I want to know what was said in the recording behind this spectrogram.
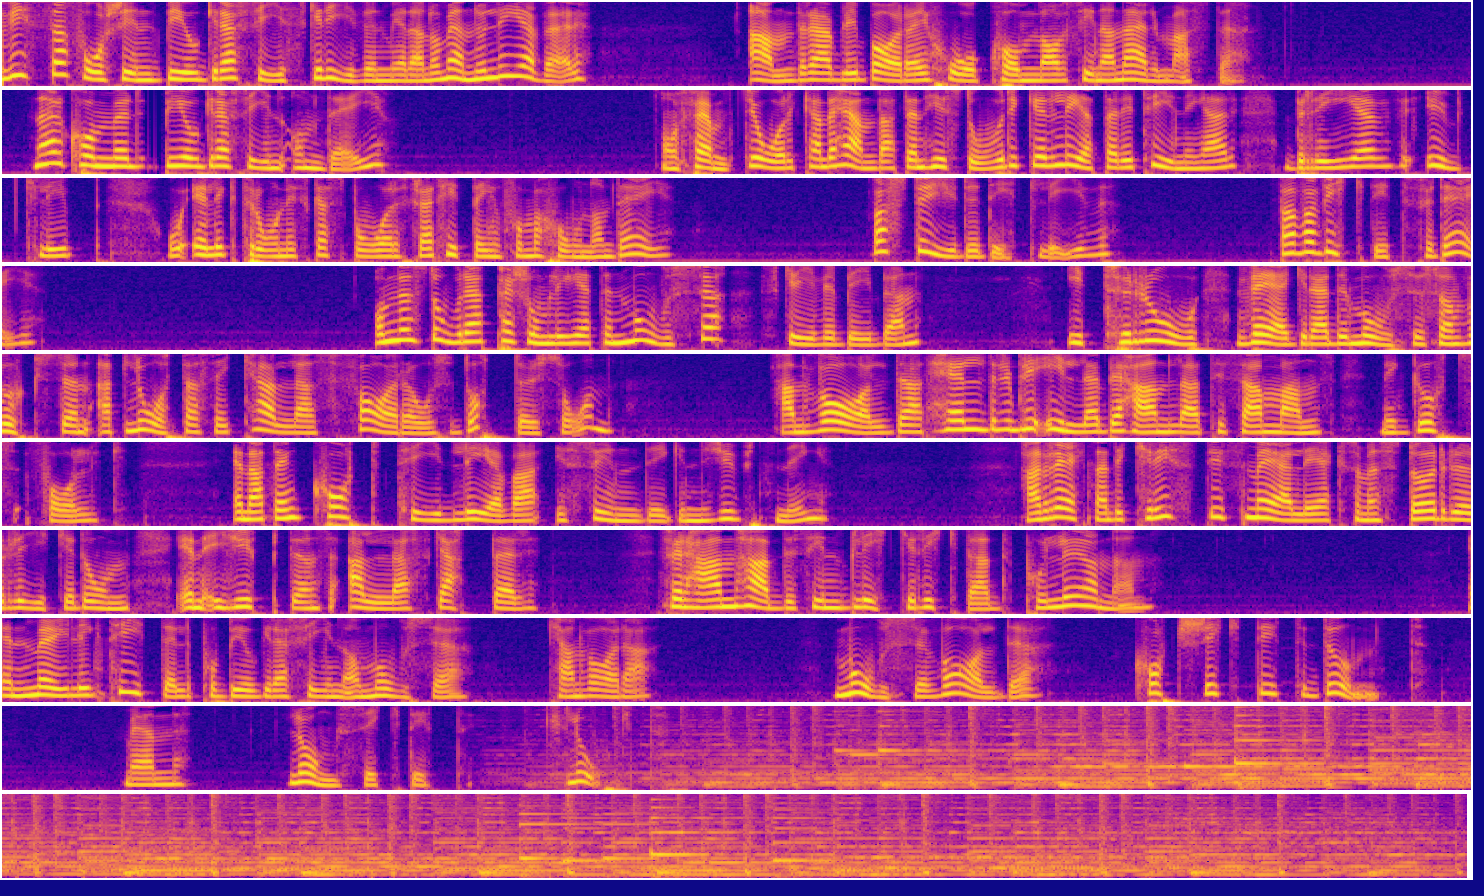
Vissa får sin biografi skriven medan de ännu lever. Andra blir bara ihågkomna av sina närmaste. När kommer biografin om dig? Om 50 år kan det hända att en historiker letar i tidningar, brev, utklipp och elektroniska spår för att hitta information om dig. Vad styrde ditt liv? Vad var viktigt för dig? Om den stora personligheten Mose skriver Bibeln i tro vägrade Mose som vuxen att låta sig kallas faraos dotterson. Han valde att hellre bli illa behandlad tillsammans med Guds folk än att en kort tid leva i syndig njutning. Han räknade Kristi smälek som en större rikedom än Egyptens alla skatter, för han hade sin blick riktad på lönen. En möjlig titel på biografin om Mose kan vara Mose valde kortsiktigt dumt, men långsiktigt klokt.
